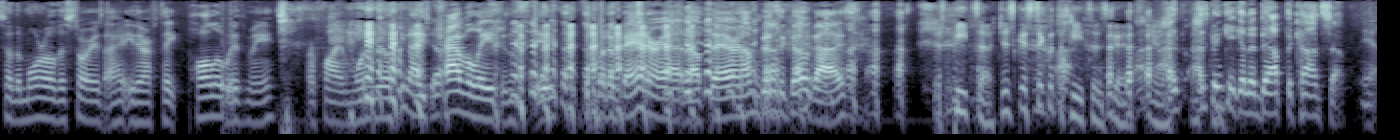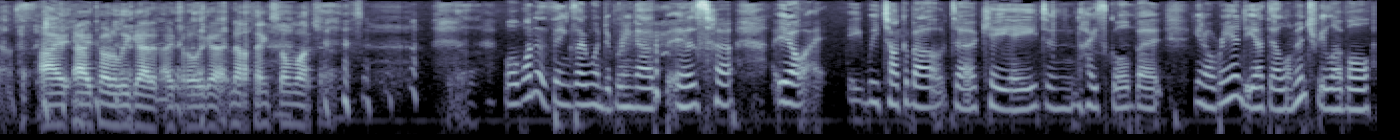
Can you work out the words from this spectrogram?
So the moral of the story is I either have to take Paula with me or find one really nice travel agency to put a banner ad up there, and I'm good to go, guys. Just pizza. Just stick with the pizza is good. Yeah. I, I think you can adapt the concept. Yes. I, I totally get it. I totally get it. No, thanks so much. Well, one of the things I wanted to bring up is, uh, you know, I- we talk about uh, K8 and high school, but you know, Randy at the elementary level,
